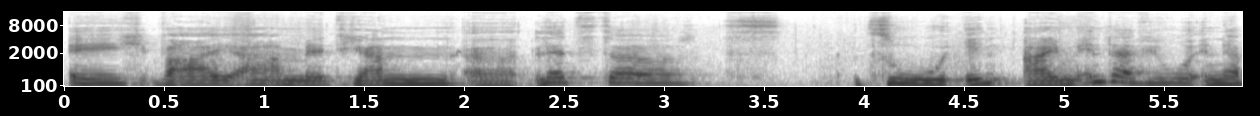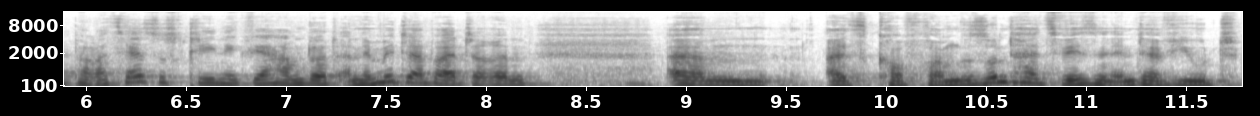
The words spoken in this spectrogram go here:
Ich war ja mit Jan äh, letzte zu in einem Interview in der Paracelsus-Klinik. Wir haben dort eine Mitarbeiterin ähm, als Kauffrau im Gesundheitswesen interviewt.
